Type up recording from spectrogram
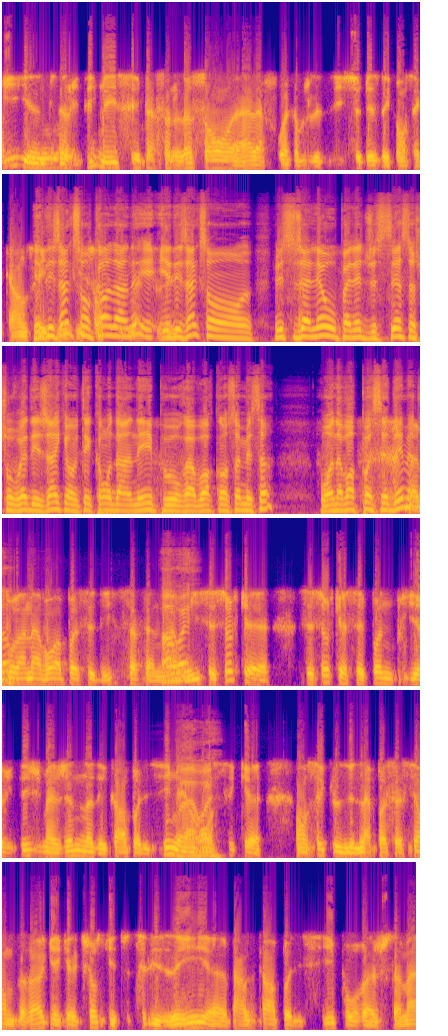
oui, une minorité, mais ces personnes-là sont à la fois, comme je le dis, subissent des conséquences. Il y a des gens qui sont condamnés. Il y a des gens qui sont. Si j'allais au palais de justice, je trouverais des gens qui ont été condamnés pour avoir consommé ça ou en avoir possédé, Ben, maintenant. pour en avoir possédé, certainement. Ah? Oui, c'est sûr que c'est sûr que c'est pas une priorité, j'imagine, des corps policiers, mais Ben on ouais. sait que on sait que la possession de drogue est quelque chose qui est utilisé euh, par le corps policier pour euh, justement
